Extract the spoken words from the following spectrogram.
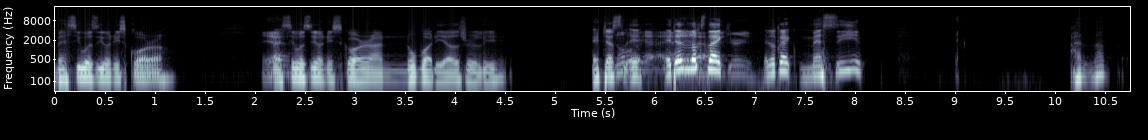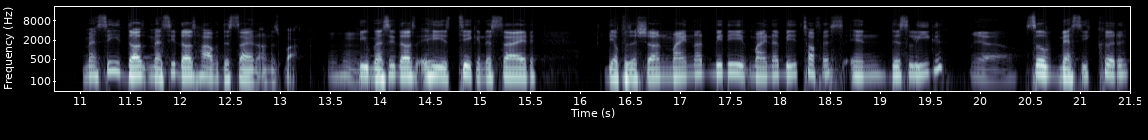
Messi was the only scorer. Yeah. Messi was the only scorer, and nobody else really. It just No, it, yeah, it just yeah, looks yeah, like it looked like Messi. And not Messi does Messi does have the side on his back. Mhm. He Messi does he is taking the side. The opposition might not be the might not be the toughest in this league. Yeah. So Messi could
